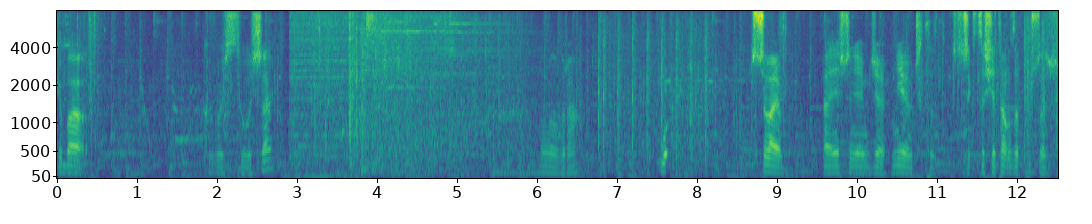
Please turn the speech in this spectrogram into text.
chyba... Kogoś słyszę? No dobra. Strzelają. Ale jeszcze nie wiem gdzie. Nie wiem, czy, to, czy chcę się tam zapuszczać.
